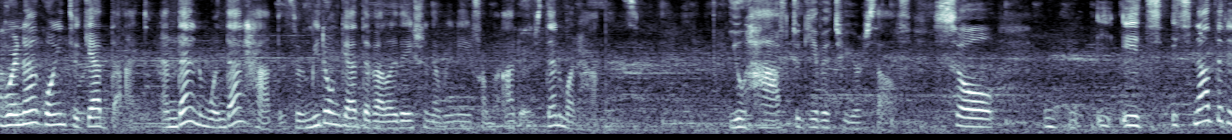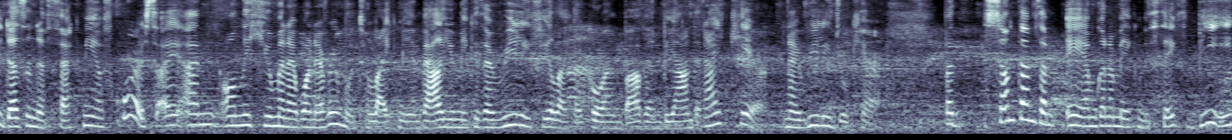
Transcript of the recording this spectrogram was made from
we're not going to get that. And then when that happens, when we don't get the validation that we need from others, then what happens? You have to give it to yourself. So it's it's not that it doesn't affect me. Of course, I, I'm only human. I want everyone to like me and value me because I really feel like I go above and beyond, and I care, and I really do care. But sometimes I'm a I'm gonna make mistakes. B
